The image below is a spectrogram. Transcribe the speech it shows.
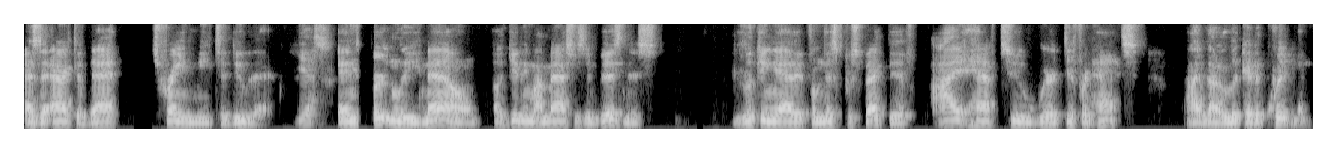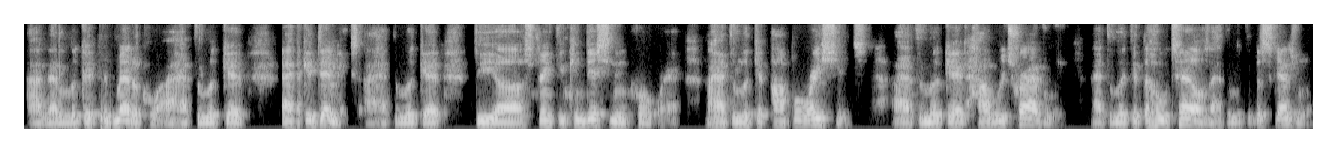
as an actor, that trained me to do that. Yes. And certainly now, uh, getting my master's in business, looking at it from this perspective, I have to wear different hats. I've got to look at equipment. I've got to look at the medical. I have to look at academics. I have to look at the uh, strength and conditioning program. I have to look at operations. I have to look at how we're traveling. I have to look at the hotels. I have to look at the scheduling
